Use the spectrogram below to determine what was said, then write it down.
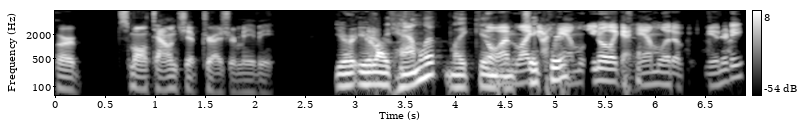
or small township treasure, maybe. You're you're like Hamlet, like no, I'm like Shakespeare? a Hamlet. You know, like a Hamlet of a community.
